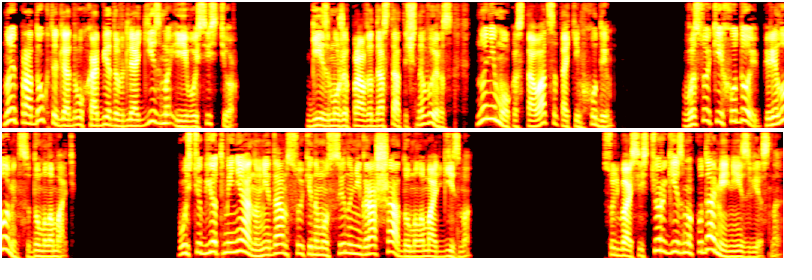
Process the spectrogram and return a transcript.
но и продукты для двух обедов для Гизма и его сестер. Гизма уже, правда, достаточно вырос, но не мог оставаться таким худым. «Высокий и худой, переломится», — думала мать. «Пусть убьет меня, но не дам сукиному сыну ни гроша», — думала мать Гизма. Судьба сестер Гизма куда менее известна.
